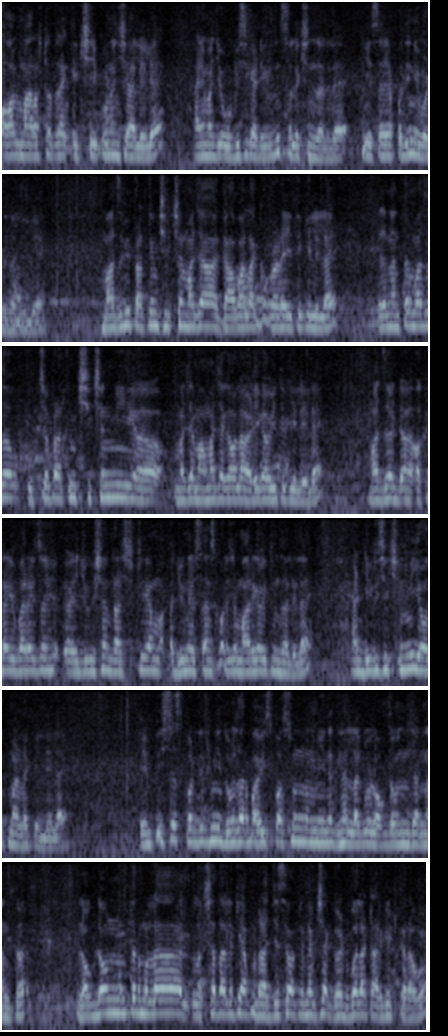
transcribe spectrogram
ऑल महाराष्ट्रात रँक एकशे एकोणऐंशी आलेली आहे. आणि माझी ओबीसी कॅटेगरीतून सिलेक्शन झालेलं आहे. पी एस आय या पदी निवड झालेली आहे. माझं मी प्राथमिक शिक्षण माझ्या गावाला गौराडा इथे केलेलं आहे. त्याच्यानंतर माझं उच्च प्राथमिक शिक्षण मी माझ्या मामाच्या गावाला अडेगाव इथे केलेलं आहे. माझं ड अकरावी बारावीचं एज्युकेशन राष्ट्रीय ज्युनियर सायन्स कॉलेज मारेगाव इथून झालेलं आहे. आणि डिग्री शिक्षण मी यवतमाळला केलेलं आहे. एम पी सीच्या स्पर्धेत मी दोन हजार बावीसपासून मेहनत घ्यायला लागलो लॉकडाऊनच्या नंतर. लॉकडाऊननंतर मला लक्षात आलं की आपण राज्यसेवा करण्यापेक्षा गटबला टार्गेट करावं.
